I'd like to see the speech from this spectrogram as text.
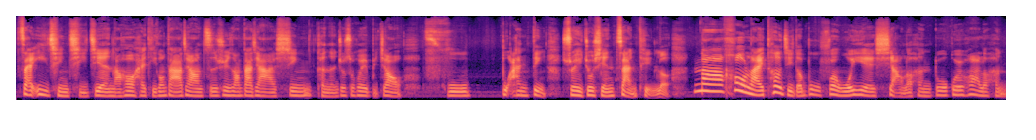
在疫情期间，然后还提供大家这样的资讯，让大家心可能就是会比较浮不安定，所以就先暂停了。那后来特辑的部分，我也想了很多，规划了很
